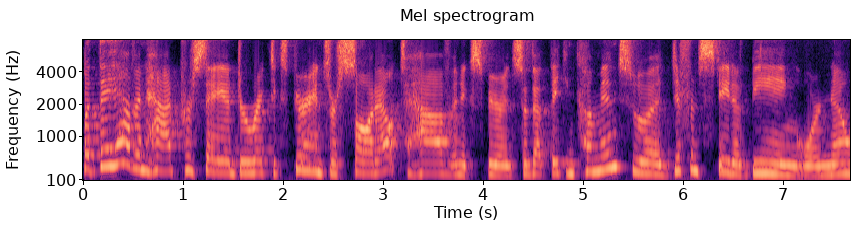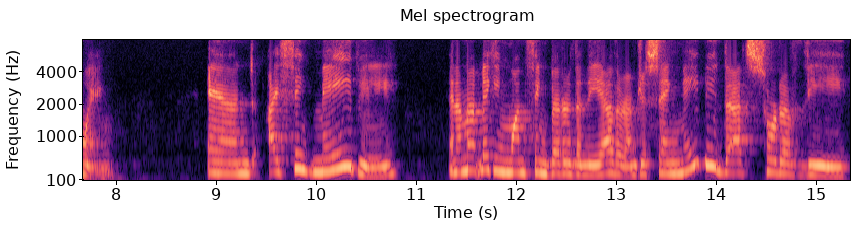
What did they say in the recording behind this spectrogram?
But they haven't had per se a direct experience or sought out to have an experience so that they can come into a different state of being or knowing. And I think maybe and I'm not making one thing better than the other. I'm just saying maybe that's sort of the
